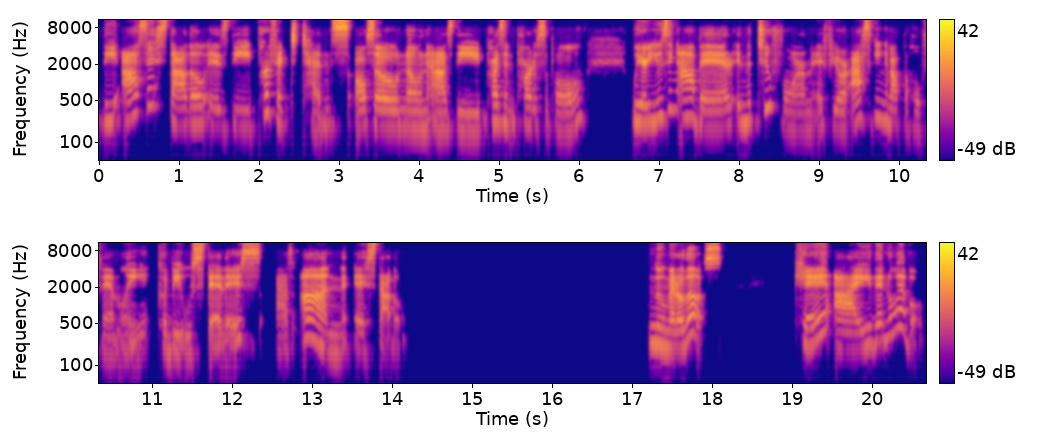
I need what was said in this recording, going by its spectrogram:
The has estado is the perfect tense, also known as the present participle. We are using haber in the tú form if you're asking about the whole family. Could be ustedes as han estado. Número dos. ¿Qué hay de nuevo?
